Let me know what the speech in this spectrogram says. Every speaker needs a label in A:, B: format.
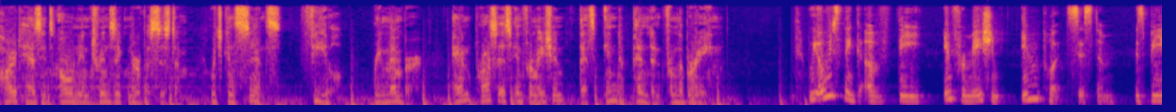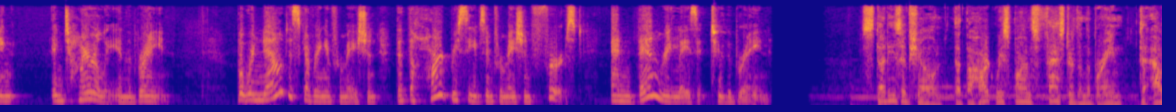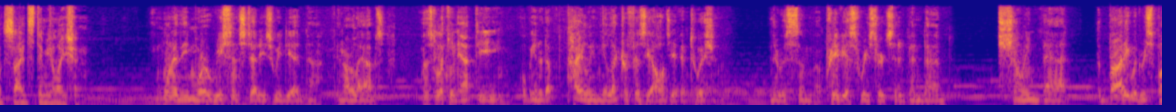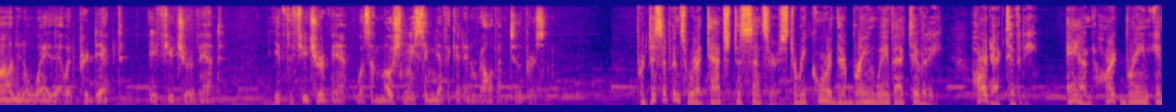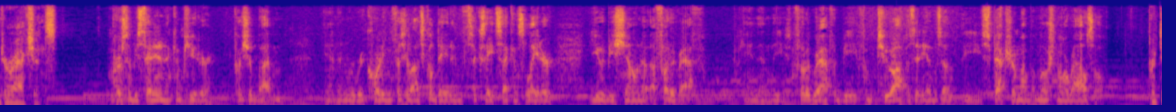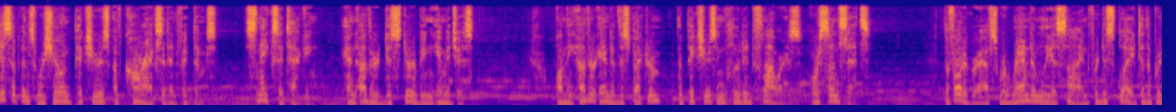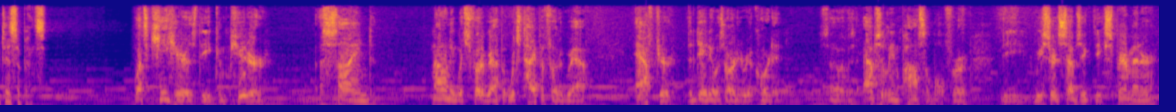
A: heart has its own intrinsic nervous system, which can sense, feel, remember, and process information that's independent from the brain.
B: We always think of the information input system as being entirely in the brain. But we're now discovering information that the heart receives information first and then relays it to the brain.
A: Studies have shown that the heart responds faster than the brain to outside stimulation.
C: One of the more recent studies we did uh, in our labs was looking at the what we ended up titling the electrophysiology of intuition. There was some uh, previous research that had been done showing that the body would respond in a way that would predict a future event if the future event was emotionally significant and relevant to the person.
A: Participants were attached to sensors to record their brainwave activity, heart activity, and heart-brain interactions.
C: A person would be sitting in a computer, push a button, and then we're recording physiological data, and six, eight seconds later, you would be shown a, a photograph. Okay, and then the photograph would be from two opposite ends of the spectrum of emotional arousal.
A: Participants were shown pictures of car accident victims, snakes attacking, and other disturbing images. On the other end of the spectrum, the pictures included flowers or sunsets. The photographs were randomly assigned for display to the participants.
C: What's key here is the computer assigned not only which photograph, but which type of photograph after the data was already recorded. So it was absolutely impossible for the research subject, the experimenter,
